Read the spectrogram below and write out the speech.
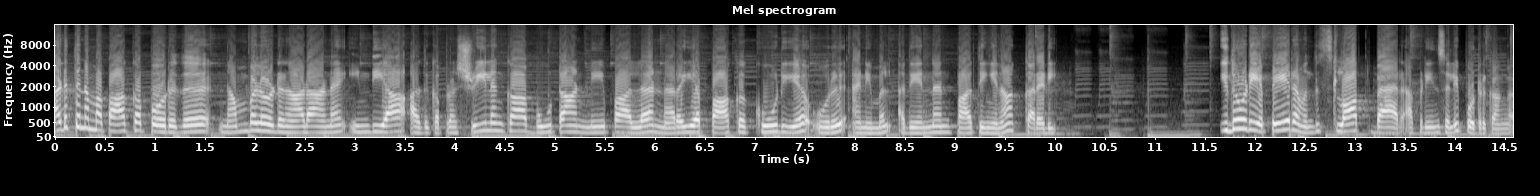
அடுத்து நம்ம பார்க்க போகிறது நம்மளோட நாடான இந்தியா அதுக்கப்புறம் ஸ்ரீலங்கா பூட்டான் நேபாளில் நிறைய பார்க்கக்கூடிய ஒரு அனிமல் அது என்னன்னு பார்த்தீங்கன்னா கரடி. இதோடைய பேரை வந்து ஸ்லாத் பேர் அப்படின்னு சொல்லி போட்டிருக்காங்க.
